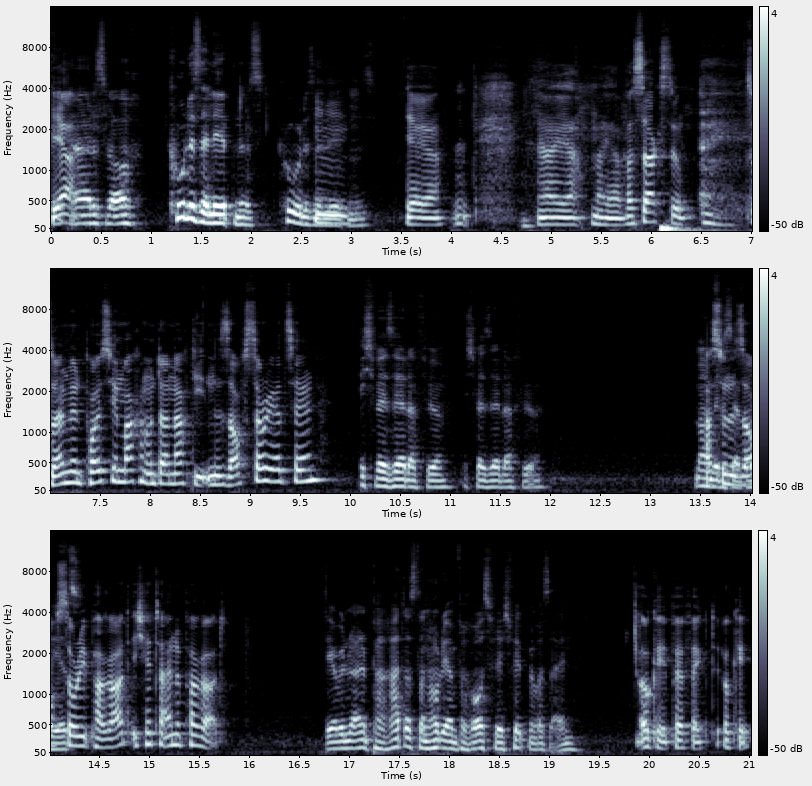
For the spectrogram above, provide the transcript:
Ja. ja. Das war auch cooles Erlebnis. Cooles mhm. Erlebnis. Ja, ja. Ja, ja, naja. Was sagst du? Sollen wir ein Päuschen machen und danach die, eine Saufstory erzählen? Ich wäre sehr dafür. Ich wäre sehr dafür. Machen Hast du eine Saufstory parat? Ich hätte eine parat. Digga, wenn du eine parat hast, dann hau die einfach raus, vielleicht fällt mir was ein. Okay, perfekt, okay.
